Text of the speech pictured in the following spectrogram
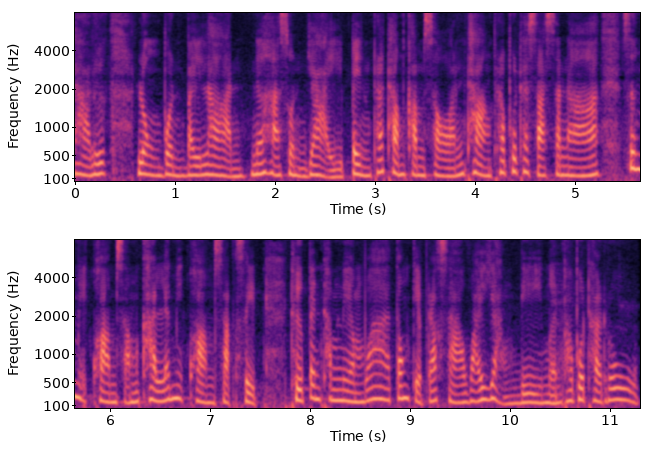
จารึกลงบนใบลาน เนื้อหาส่วนใหญ่เป็นพระธรรมคำสอนทางพระพุทธศาสนา ซึ่งมีความสำคัญและมีความศักดิ์สิทธิ์ ถือเป็นธรรมเนียมว่าต้องเก็บรักษาไว้อย่างดีเหมือนพระพุทธรูป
